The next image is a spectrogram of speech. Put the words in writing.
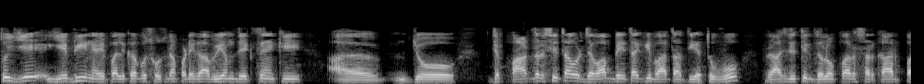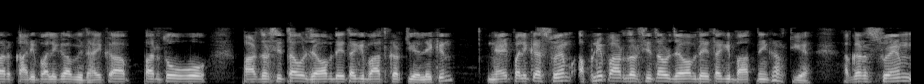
तो ये ये भी न्यायपालिका को सोचना पड़ेगा। अभी हम देखते हैं कि जो जब पारदर्शिता और जवाबदेहिता की बात आती है तो वो राजनीतिक दलों पर, सरकार पर, कार्यपालिका, विधायिका पर तो वो पारदर्शिता और जवाबदेहिता की बात करती है, लेकिन न्यायपालिका स्वयं अपनी पारदर्शिता और जवाबदेहिता की बात नहीं करती है। अगर स्वयं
